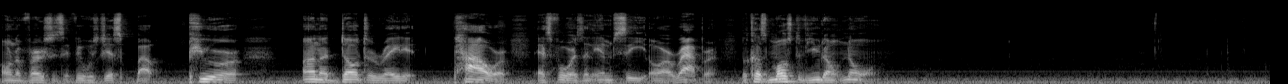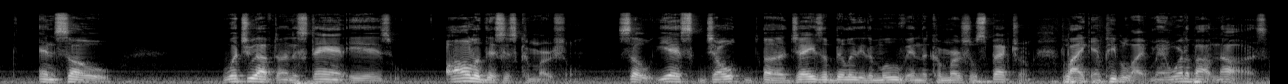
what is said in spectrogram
on the verses if it was just about pure, unadulterated power as far as an MC or a rapper because most of you don't know them. And so what you have to understand is all of this is commercial. So yes, Joe, uh, Jay's ability to move in the commercial spectrum, like, and people like, man, what about Nas?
